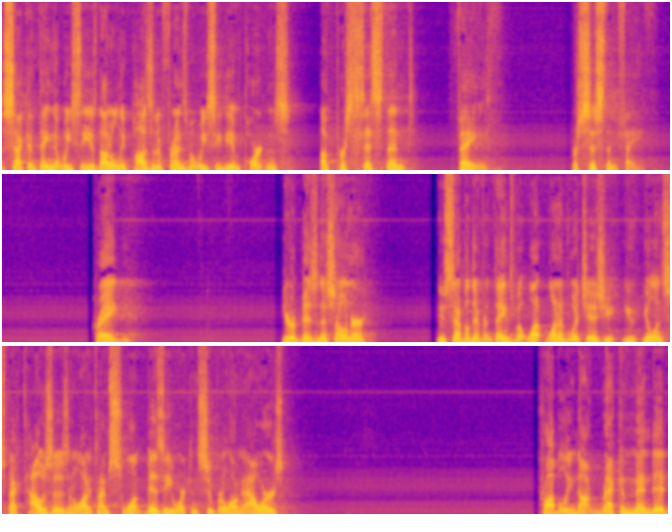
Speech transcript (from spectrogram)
The second thing that we see is not only positive friends, but we see the importance of persistent faith. Persistent faith. Craig, you're a business owner. You Do several different things, but one, one of which is you, you, you'll inspect houses and a lot of times swamp busy, working super long hours. Probably not recommended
